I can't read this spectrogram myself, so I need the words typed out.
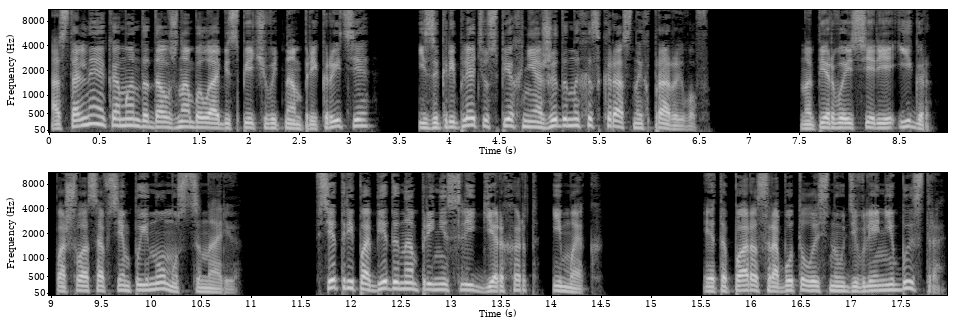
Остальная команда должна была обеспечивать нам прикрытие и закреплять успех неожиданных и скоростных прорывов. Но первая серия игр пошла совсем по иному сценарию. Все три победы нам принесли Герхард и Мэг. Эта пара сработалась на удивление быстро.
